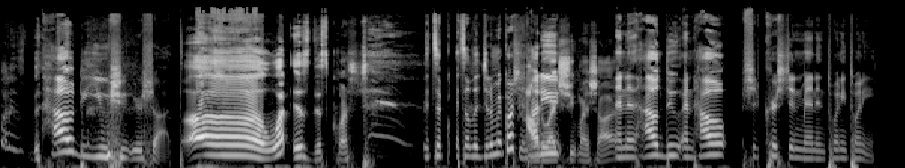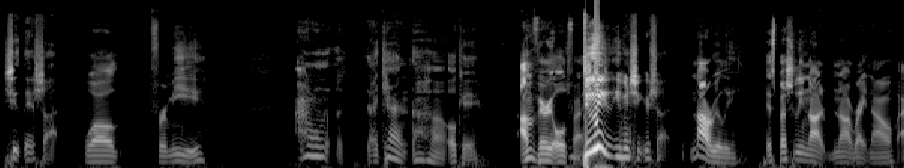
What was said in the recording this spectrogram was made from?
what is this? How do you shoot your shot? Uh, what is this question? It's a it's a legitimate question. How, How, do, do, I you shoot my shot? and then how do and how should Christian men in 2020 shoot their shot? well, for me, I don't. I can't. Uh, okay, I'm very old fashioned. Do you even shoot your shot? Not really, especially not not right now. I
